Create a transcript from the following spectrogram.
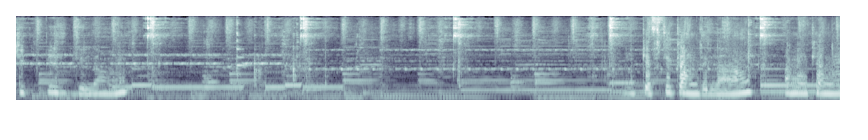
চিকপিস দিলাম। ক্যাপসিকাম দিলাম। আমি এখানে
